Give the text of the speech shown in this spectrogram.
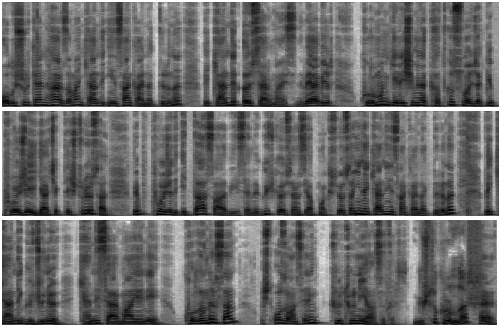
oluşurken her zaman kendi insan kaynaklarını ve kendi öz sermayesini veya bir kurumun gelişimine katkı sunacak bir projeyi gerçekleştiriyorsan ve bu projede iddia sahibiysen ve güç gösterisi yapmak istiyorsan yine kendi insan kaynaklarını ve kendi gücünü, kendi sermayeni kullanırsan işte o zaman senin kültürünü yansıtır. Güçlü kurumlar Evet.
